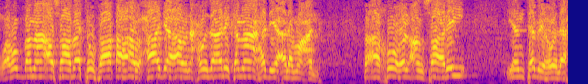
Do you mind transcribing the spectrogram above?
وربما أصابته فاقة أو حاجة أو نحو ذلك ما أحد يعلم عنه. فأخوه الأنصاري ينتبه له.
